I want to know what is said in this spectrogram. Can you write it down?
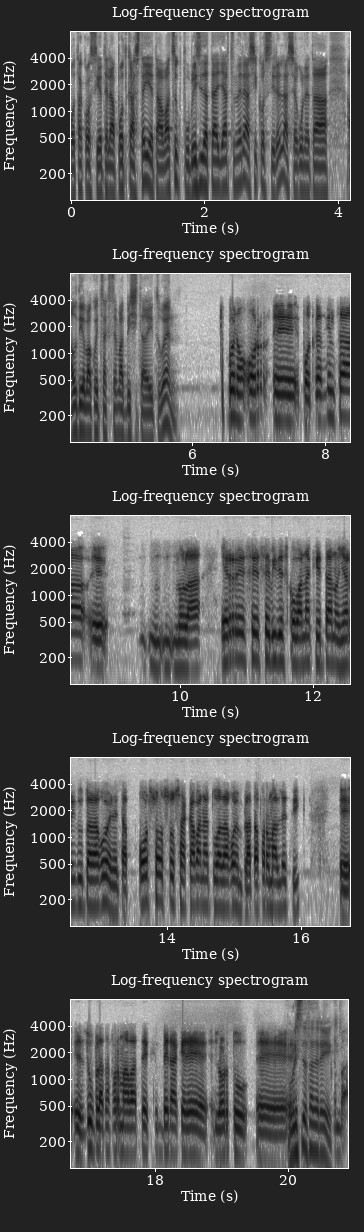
botako zietela podcastei, eta batzuk publizitatea jartzen ere, hasiko zirela, segun eta audio bakoitzak zenbat bisita dituen? Bueno, hor, eh, podcast gintza, eh, nola RSS bidezko banaketan oinarrituta dagoen eta oso oso sakabanatua dagoen plataforma aldetik, e, ez du plataforma batek berak ere lortu... E, ba,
